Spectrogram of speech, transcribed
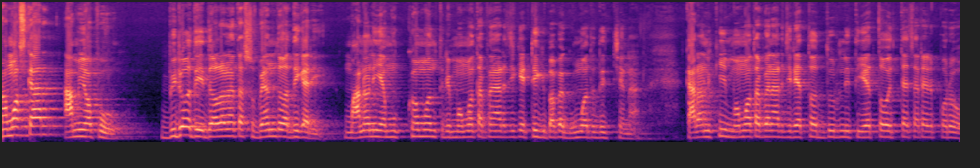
নমস্কার, আমি অপু। বিরোধী দলনেতা শুভেন্দু অধিকারী মাননীয় মুখ্যমন্ত্রী মমতা ব্যানার্জিকে ঠিকভাবে ঘুমোতে দিচ্ছে না। কারণ কি মমতা ব্যানার্জির এত দুর্নীতি, এত অত্যাচারের পরেও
